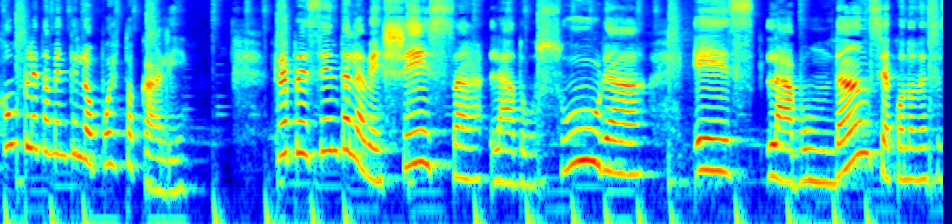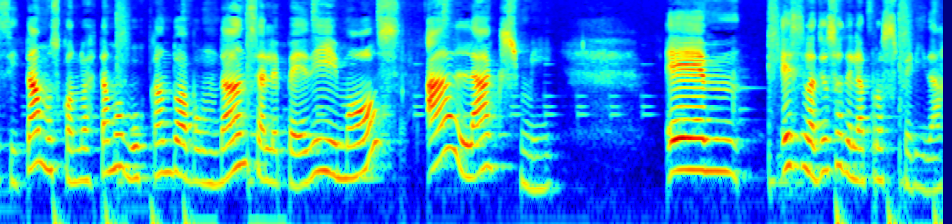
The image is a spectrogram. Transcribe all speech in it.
completamente lo opuesto a Kali. Representa la belleza, la dulzura, es la abundancia cuando necesitamos, cuando estamos buscando abundancia, le pedimos a Lakshmi. Em, es la diosa de la prosperidad.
